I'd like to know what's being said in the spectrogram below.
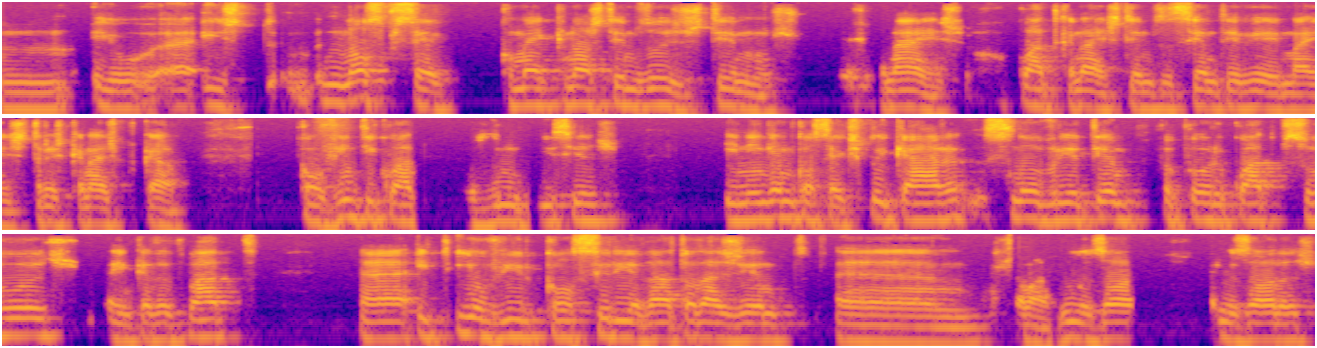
Um, eu, uh, isto não se percebe como é que nós temos hoje temos canais, quatro canais, temos a CMTV mais três canais por cabo com 24 horas de notícias e ninguém me consegue explicar se não haveria tempo para pôr quatro pessoas em cada debate uh, e, e, ouvir com seriedade toda a gente, uh, sei lá, duas horas, três horas,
